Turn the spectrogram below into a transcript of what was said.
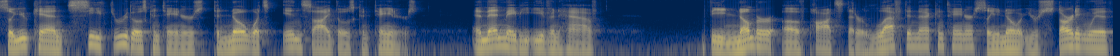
so you can see through those containers to know what's inside those containers. And then maybe even have the number of pots that are left in that container so you know what you're starting with.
